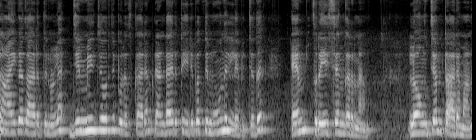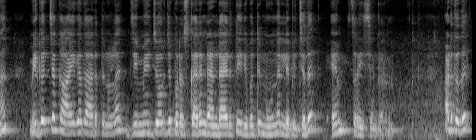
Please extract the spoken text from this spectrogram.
കായിക താരത്തിനുള്ള ജിമ്മി ജോർജ് പുരസ്കാരം രണ്ടായിരത്തി ഇരുപത്തി മൂന്നിൽ ലഭിച്ചത് എം ശ്രീശങ്കറിനാണ്. ലോങ് ജംപ് താരമാണ് മികച്ച കായിക താരത്തിനുള്ള ജിമ്മി ജോർജ് പുരസ്കാരം രണ്ടായിരത്തി ഇരുപത്തി മൂന്നിൽ ലഭിച്ചത് എം ശ്രീശങ്കറിന്. അടുത്തത്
